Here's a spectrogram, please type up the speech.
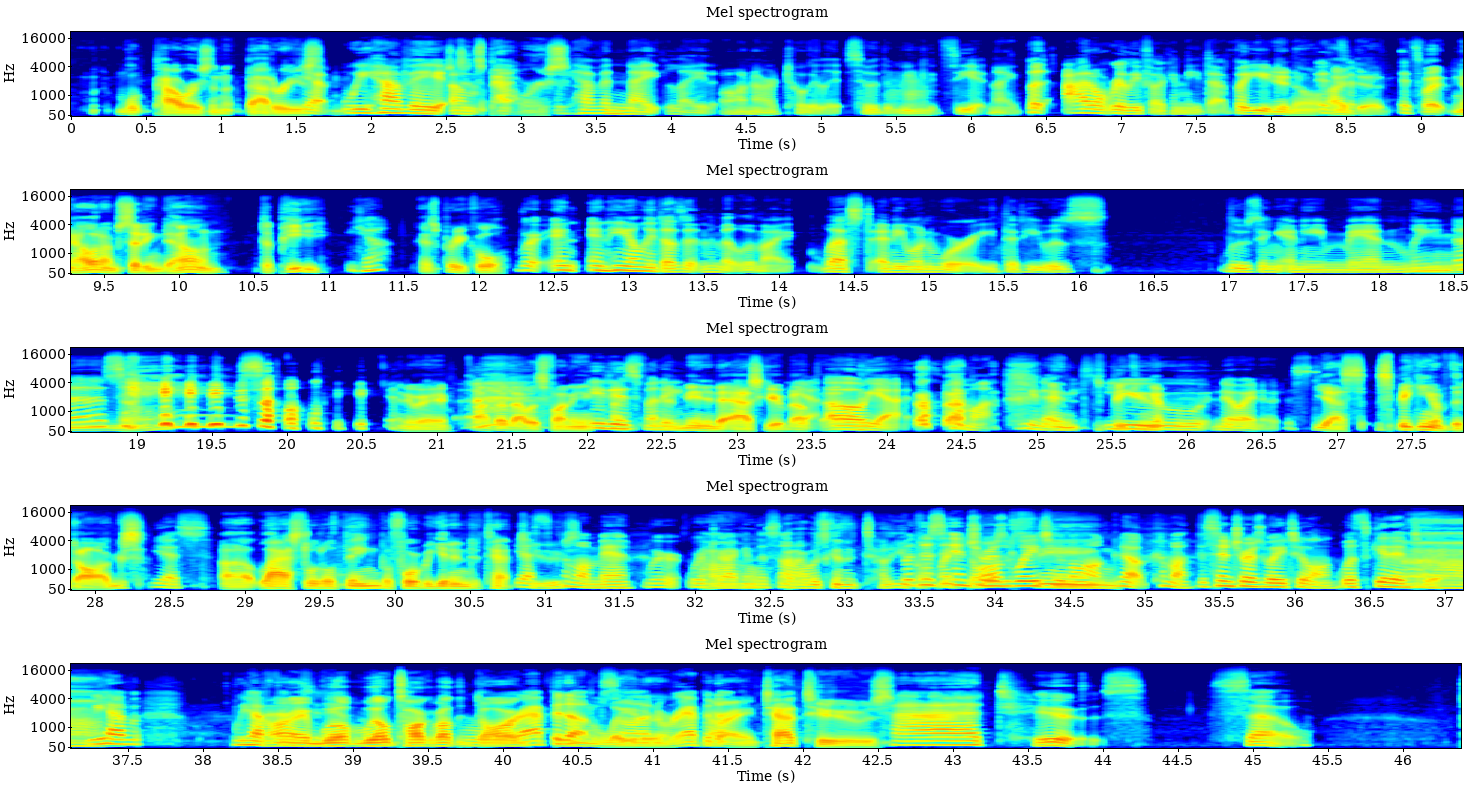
powers and batteries. Yeah, and we have a um, its powers. we have a night light on our toilet so that we Mhm. could see at night. But I don't really fucking need that. But you, you know, I okay. did. It's but now that I'm sitting down to pee, yeah. it's pretty cool. And and he only does it in the middle of the night, lest anyone worry that he was losing any manliness. no. He's only- Anyway, I thought that was funny. It I- is funny. Been meaning to ask you about yeah. that. Oh yeah. Come on. You know. And speaking of- you know I noticed. Yes. Speaking of the dogs, Yes. uh, last little thing before we get into tattoos. Yes. Come on, man. We're we're dragging Oh, this but on. I was going to tell you but this intro is way too long. No, come on. This intro is way too long. Let's get into it. We have we have All right, do. we'll we'll talk about the dog Wrap it thing up, son, wrap it All up. right, tattoos. tattoos. So,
